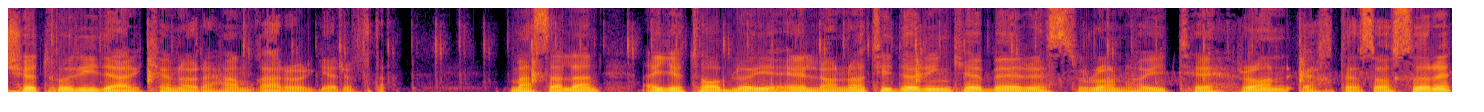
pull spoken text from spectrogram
چطوری در کنار هم قرار گرفتن. مثلا اگه تابلوی اعلاناتی دارین که به رستوران های تهران اختصاص داره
